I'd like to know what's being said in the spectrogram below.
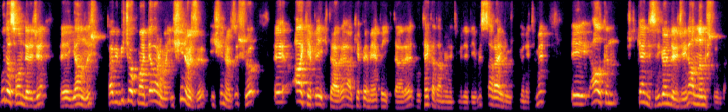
Bu da son derece e, yanlış. Tabii birçok madde var ama işin özü, işin özü şu. E, AKP iktidarı, AKP MHP iktidarı, bu tek adam yönetimi dediğimiz saray yönetimi e, halkın kendisini göndereceğini anlamış durumda.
